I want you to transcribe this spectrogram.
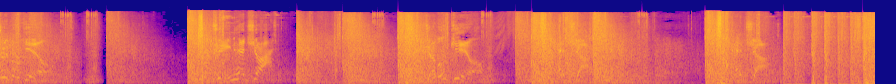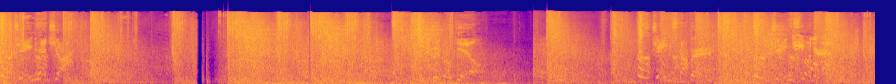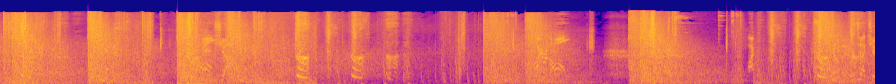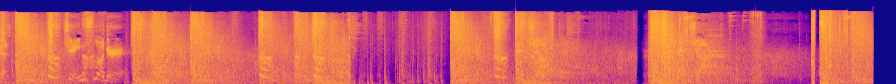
Triple kill. Chain headshot. Double kill. Headshot. Headshot. Headshot. Triple kill. Chain stopper. Chain slugger. Headshot. Fire in the hole! Fire. Helmet protection. Chain slugger. Headshot. Headshot.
